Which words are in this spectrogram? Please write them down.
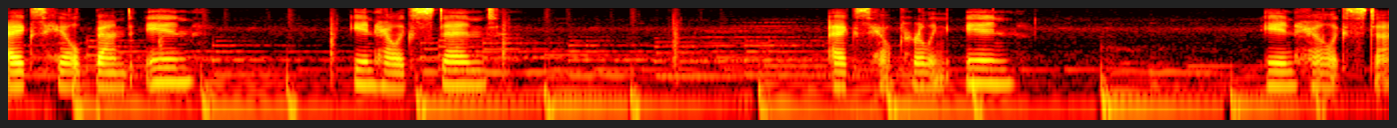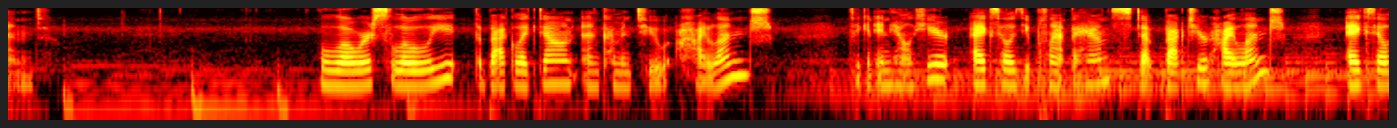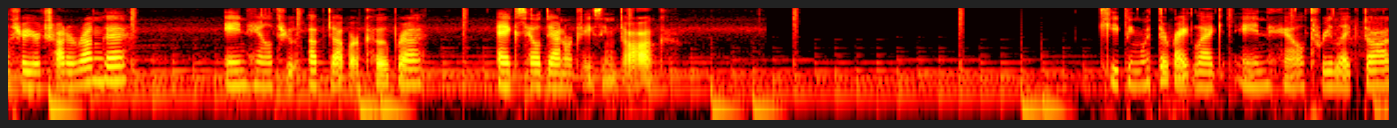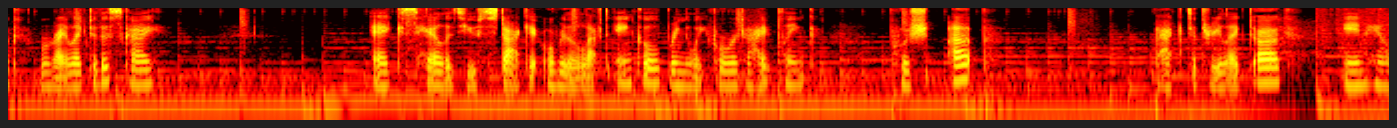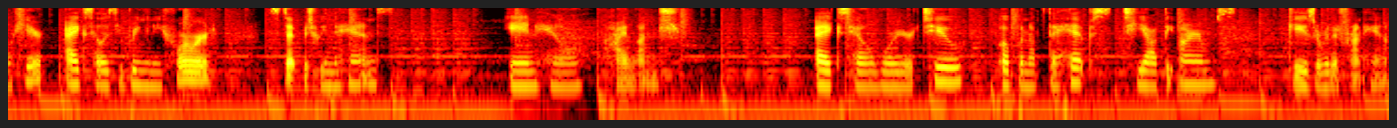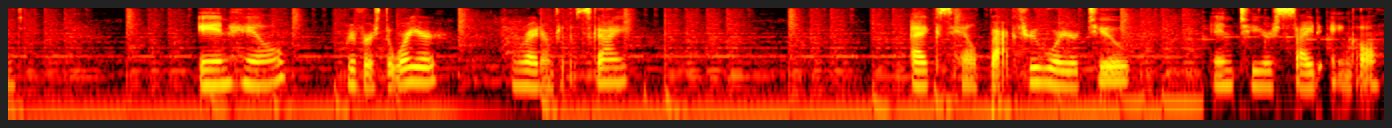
Exhale, bend in. Inhale, extend. Exhale, curling in. Inhale, extend. Lower slowly the back leg down and come into high lunge. Take an inhale here. Exhale as you plant the hands. Step back to your high lunge. Exhale through your chaturanga. Inhale through up dog or cobra. Exhale, downward facing dog. Keeping with the right leg, inhale, three leg dog, right leg to the sky. Exhale as you stack it over the left ankle, bring the weight forward to high plank. Push up, back to three leg dog. Inhale here, exhale as you bring the knee forward, step between the hands. Inhale, high lunge. Exhale, warrior two, open up the hips, tee out the arms, gaze over the front hand. Inhale, reverse the warrior, right arm to the sky. Exhale back through warrior two into your side angle.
